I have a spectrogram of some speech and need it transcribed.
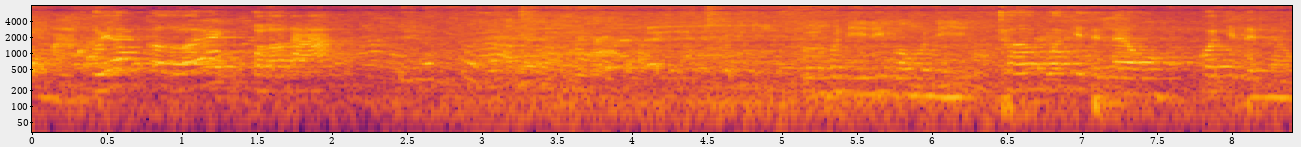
วมาเฮ้ยแรงเกินหมดแล้วนะคือคนนี้ดีกว่าคนนี้ เธอควรกินเต็มเร็วควรกินเต็มเร็ว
